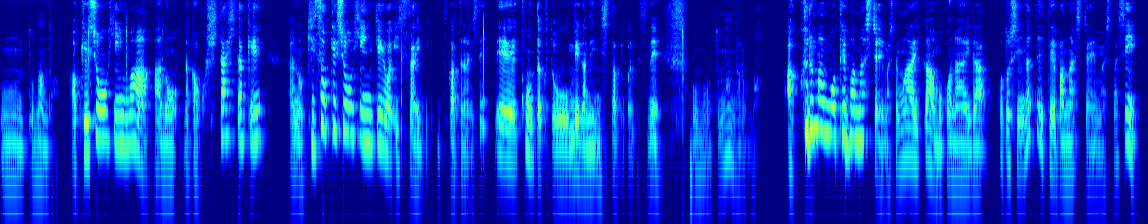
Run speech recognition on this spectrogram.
うんと、なんだ？あ、化粧品は、あの、なんか、ひたひた系？あの、基礎化粧品系は一切使ってないですね。で、コンタクトをメガネにしたとかですね。うんと、なんだろうな。あ、車も手放しちゃいました。マイカーもこの間、今年になって手放しちゃいましたし、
